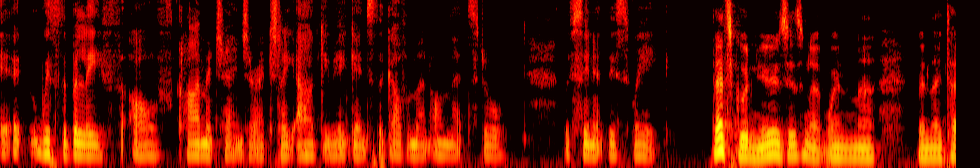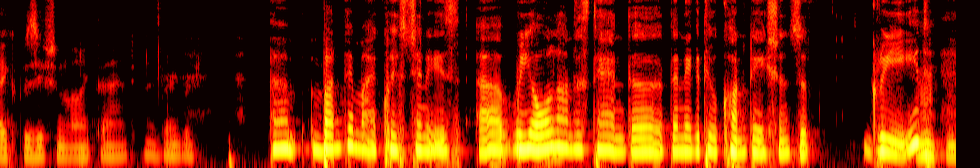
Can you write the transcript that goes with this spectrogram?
uh, with the belief of climate change are actually arguing against the government on that store. We've seen it this week. That's good news, isn't it? When uh, when they take a position like that, you know, very good. Um, but then my question is: uh, we all understand the the negative connotations of greed, mm-hmm.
